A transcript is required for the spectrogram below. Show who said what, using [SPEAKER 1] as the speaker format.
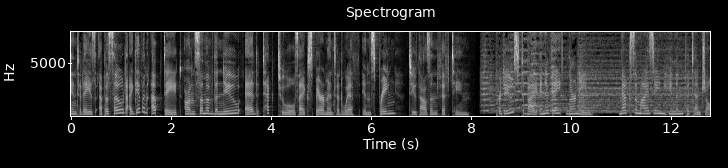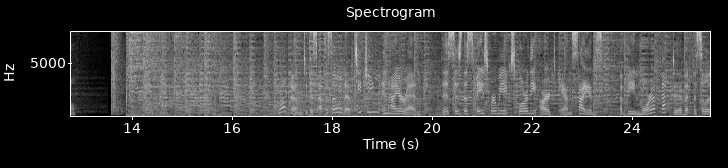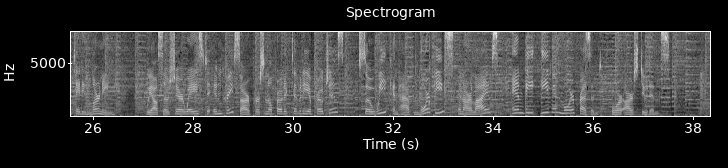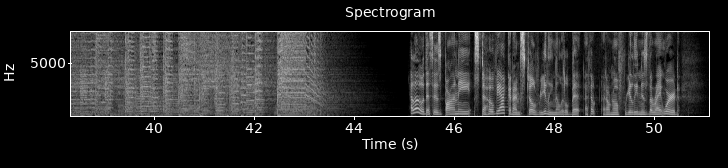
[SPEAKER 1] In today's episode, I give an update on some of the new ed tech tools I experimented with in spring 2015.
[SPEAKER 2] Produced by Innovate Learning, maximizing human potential.
[SPEAKER 1] Welcome to this episode of Teaching in Higher Ed. This is the space where we explore the art and science of being more effective at facilitating learning we also share ways to increase our personal productivity approaches so we can have more peace in our lives and be even more present for our students. Hello, this is Bonni Stachowiak, and I'm still reeling a little bit. I thought I don't know if reeling is the right word.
